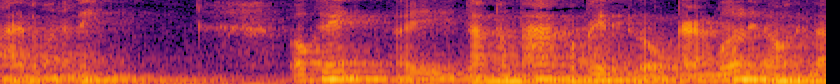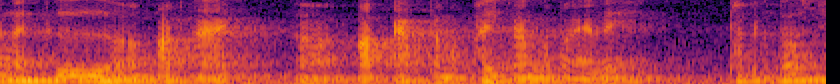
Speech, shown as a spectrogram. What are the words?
ដែរ level នេះអូខេហើយតាមធម្មតាប្រភេទ hero កាង world អ្នកទាំងអស់នេះដឹងហើយគឺអត់អាចអត់ up តែ25 level ទេផុតទៅ ស៊ី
